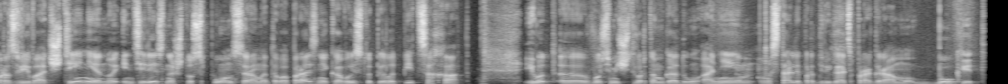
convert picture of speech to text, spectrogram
развивать чтение, но интересно, что спонсором этого праздника выступила Pizza Hut. И вот э, в 1984 году они стали продвигать программу Book It,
